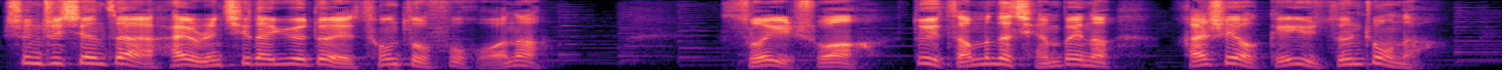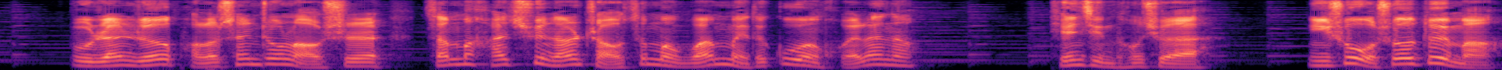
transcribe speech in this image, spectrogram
甚至现在还有人期待乐队重组复活呢。所以说啊，对咱们的前辈呢。还是要给予尊重的，不然惹跑了山中老师，咱们还去哪儿找这么完美的顾问回来呢？田井同学，你说我说的对吗？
